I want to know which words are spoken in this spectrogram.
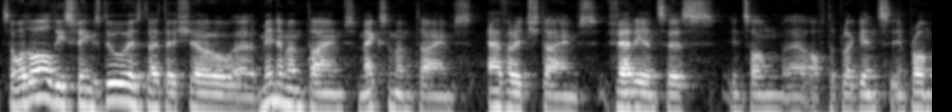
So what all these things do is that they show uh, minimum times, maximum times, average times, variances in some uh, of the plugins in PROM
